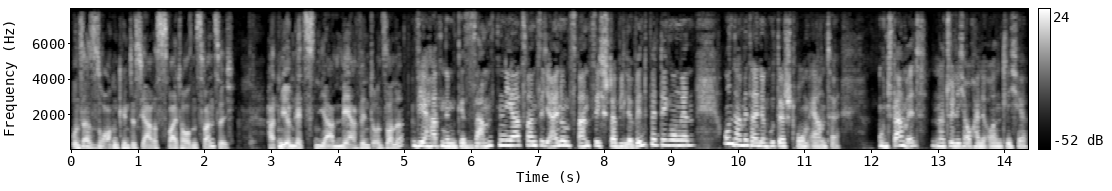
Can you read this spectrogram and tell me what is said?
unser Sorgenkind des Jahres 2020. Hatten wir im letzten Jahr mehr Wind und Sonne? Wir hatten im gesamten Jahr 2021 stabile Windbedingungen und damit eine gute Stromernte. Und damit natürlich auch eine ordentliche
